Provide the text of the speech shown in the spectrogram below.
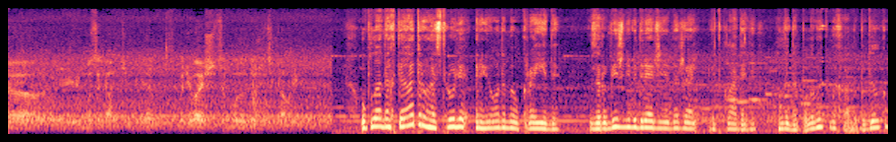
е, і музикантів. Я сподіваюся, що це буде дуже цікаво. У планах театру гастролі регіонами України. Зарубіжні відрядження, на жаль, відкладені. Галина Половик, Михайло Будилко.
